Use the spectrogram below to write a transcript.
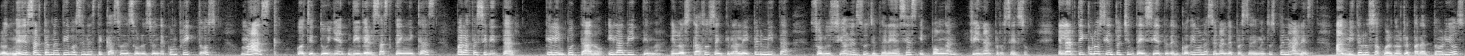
Los medios alternativos en este caso de solución de conflictos, MASC, constituyen diversas técnicas para facilitar que el imputado y la víctima, en los casos en que la ley permita, solucionen sus diferencias y pongan fin al proceso. El artículo 187 del Código Nacional de Procedimientos Penales admite los acuerdos reparatorios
